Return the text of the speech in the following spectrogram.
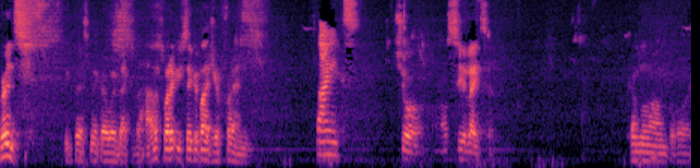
Prince, we best make our way back to the house. Why don't you say goodbye to your friends? Thanks. Sure, I'll see you later. Come along, boy.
